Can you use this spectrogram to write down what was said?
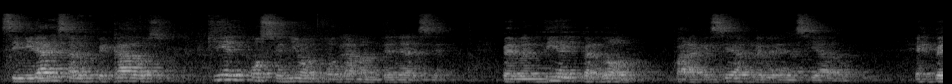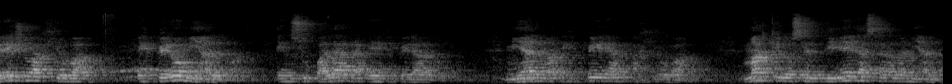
si mirares a los pecados, ¿quién, oh Señor, podrá mantenerse? Pero en ti hay perdón para que seas reverenciado. Esperé yo a Jehová, esperó mi alma, en su palabra he esperado. Mi alma espera a Jehová más que los centinelas a la mañana,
